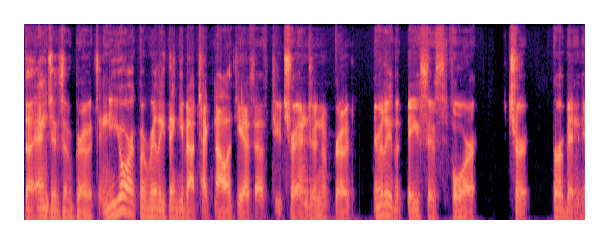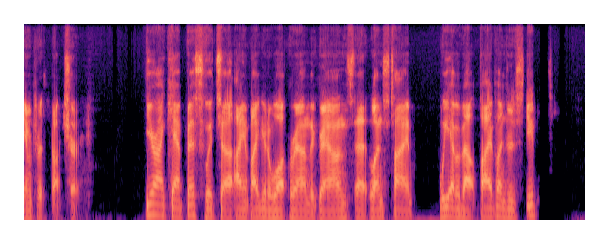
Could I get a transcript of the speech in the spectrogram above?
the engines of growth in New York, but really thinking about technology as a future engine of growth and really the basis for future urban infrastructure. Here on campus, which uh, I invite you to walk around the grounds at lunchtime, we have about 500 students.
